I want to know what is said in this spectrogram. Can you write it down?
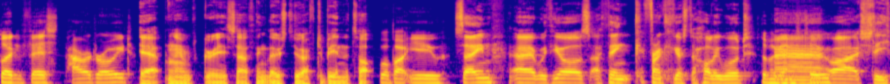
Exploding Fist, Paradroid. Yeah, I agree. So, I think those two have to be in the top. What about you? Same uh, with yours. I think Frankie goes to Hollywood. Summer Games Uh, 2. Well, actually,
